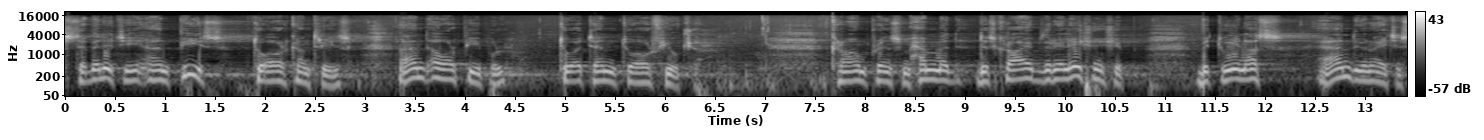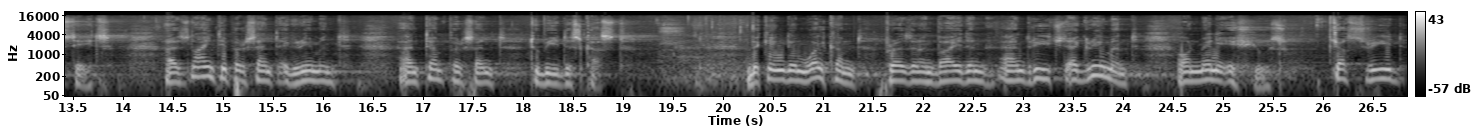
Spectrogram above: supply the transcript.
stability, and peace to our countries and our people to attend to our future. Crown Prince Mohammed described the relationship between us and the United States as 90% agreement and 10% to be discussed. The Kingdom welcomed President Biden and reached agreement on many issues. Just read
